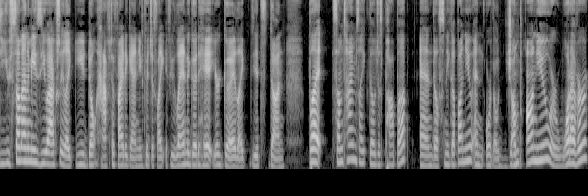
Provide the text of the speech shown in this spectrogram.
you some enemies you actually like you don't have to fight again. You could just like if you land a good hit, you're good. Like it's done. But sometimes like they'll just pop up and they'll sneak up on you and or they'll jump on you or whatever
